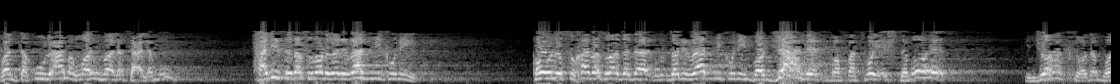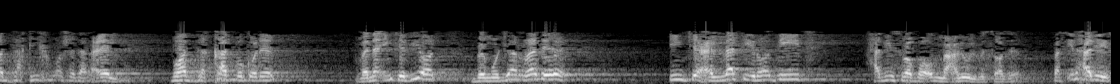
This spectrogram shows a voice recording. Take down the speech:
وان تقول على الله ما لا تعلمون. حدیث رسول الله داری رد می‌کنی. قول سخن رسول الله داری رد می‌کنی. با جهل با فتوای اشتباهت اینجا هست که آدم باید دقیق باشه در علم باید دقت بکنه و نه اینکه بیاد به مجرد اینکه علتی را دید حدیث را با اون معلول بسازه. پس این حدیث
